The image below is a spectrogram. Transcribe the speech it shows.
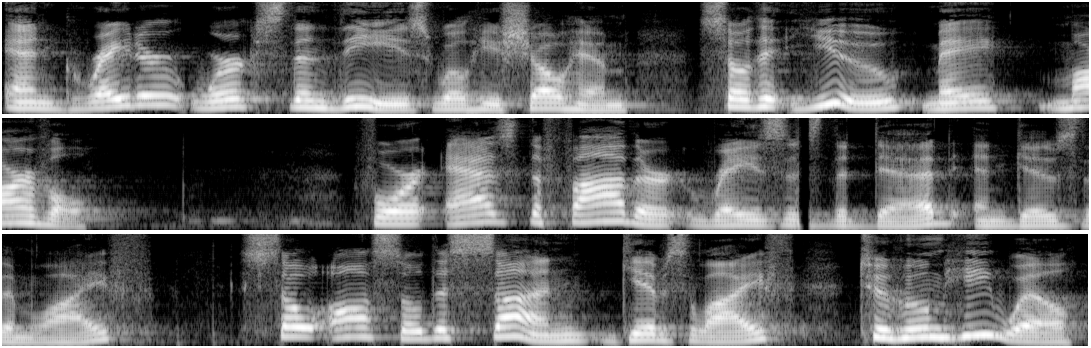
And greater works than these will he show him, so that you may marvel. For as the Father raises the dead and gives them life, so also the Son gives life to whom he will.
